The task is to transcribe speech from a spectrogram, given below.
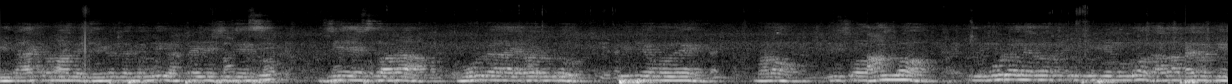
ఈ కార్యక్రమాన్ని చేయడం జరిగింది రెక్టరైజేషన్ చేసి జిఎస్ ద్వారా మూడు వేల ఇరవై రెండు పీటీఎంని మనం తీసుకో దానిలో ఈ మూడు వేల ఇరవై రెండు పీటీఎంలో దాదాపు ఐదుకి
